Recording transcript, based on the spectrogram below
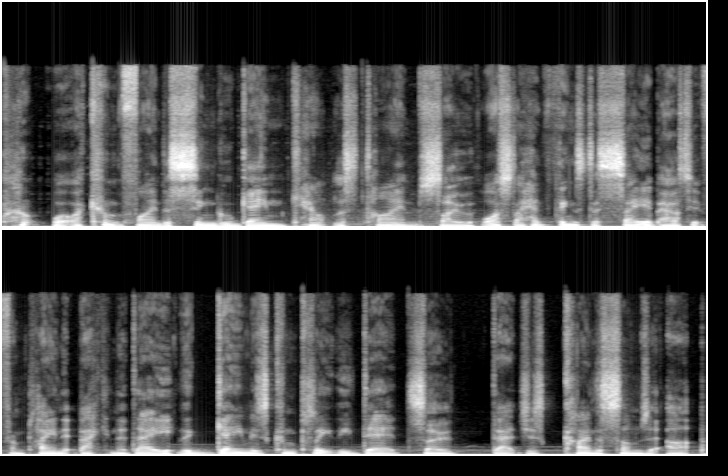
well, I couldn't find a single game countless times, so whilst I had things to say about it from playing it back in the day, the game is completely dead, so that just kind of sums it up.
